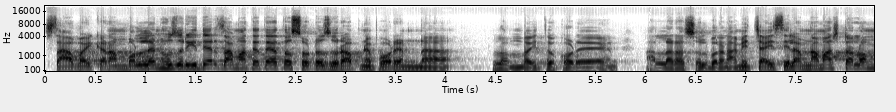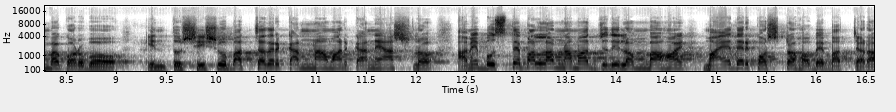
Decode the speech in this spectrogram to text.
সাহাবাই কারাম বললেন, হুজুর, ঈদের জামাতে তো এত ছোট সুরা আপনি পড়েন না। লম্বাই তো করেন। আল্লাহ রাসুল বলেন, আমি চাইছিলাম নামাজটা লম্বা করব, কিন্তু শিশু বাচ্চাদের কান্না আমার কানে আসলো। আমি বুঝতে পারলাম নামাজ যদি লম্বা হয়, মায়েদের কষ্ট হবে, বাচ্চারা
